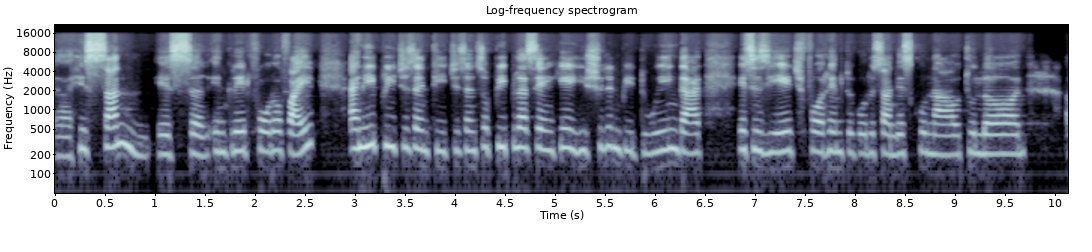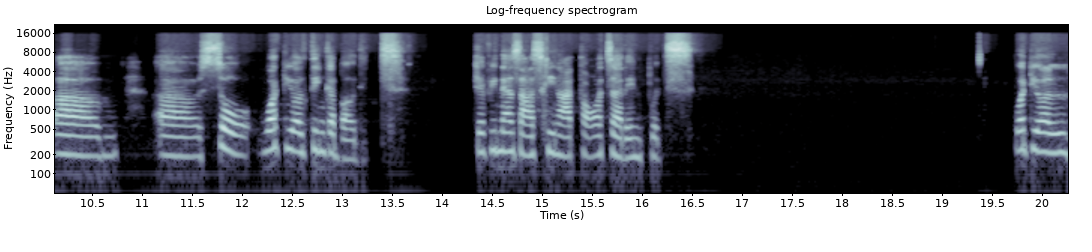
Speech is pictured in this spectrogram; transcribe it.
uh, his son is uh, in grade four or five, and he preaches and teaches, and so people are saying, hey, he shouldn't be doing that. It's his age for him to go to Sunday school now to learn. Um, uh, so, what do you all think about it? Jeffina's asking our thoughts, our inputs. What do you all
